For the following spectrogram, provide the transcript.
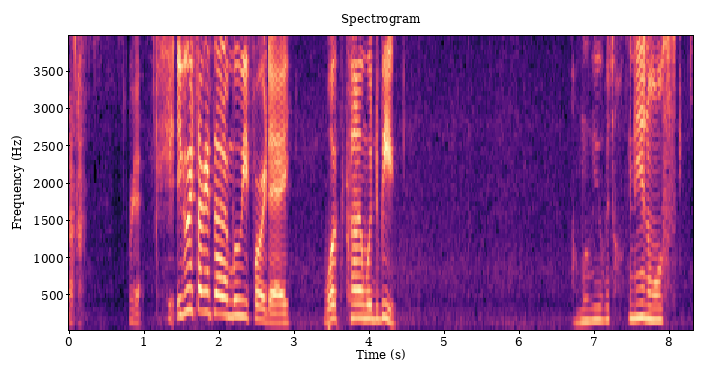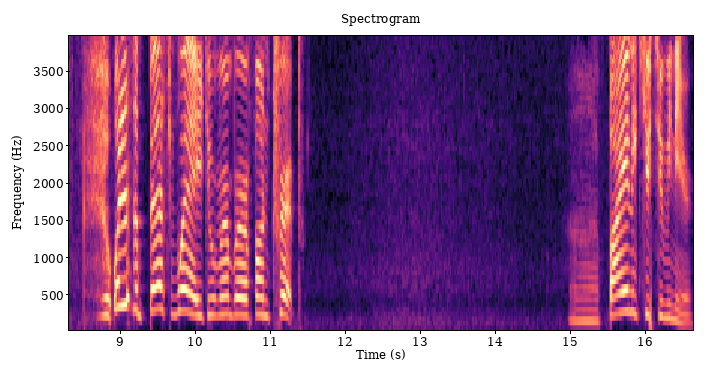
Ugh. Okay. If you were stuck inside a movie for a day, what kind would it be? A movie with talking animals. What is the best way to remember a fun trip? Uh, buying a cute souvenir.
